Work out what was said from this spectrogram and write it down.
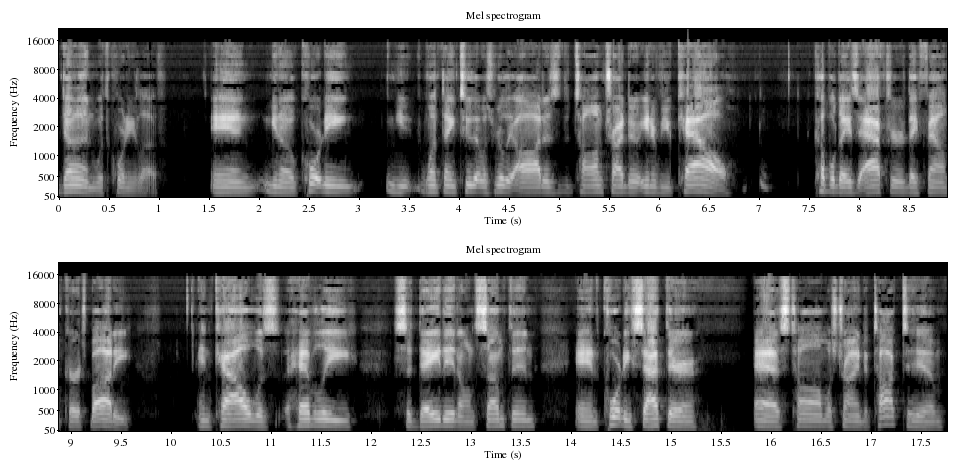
done with Courtney Love. And you know, Courtney. One thing too that was really odd is that Tom tried to interview Cal a couple days after they found Kurt's body, and Cal was heavily sedated on something, and Courtney sat there as Tom was trying to talk to him.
